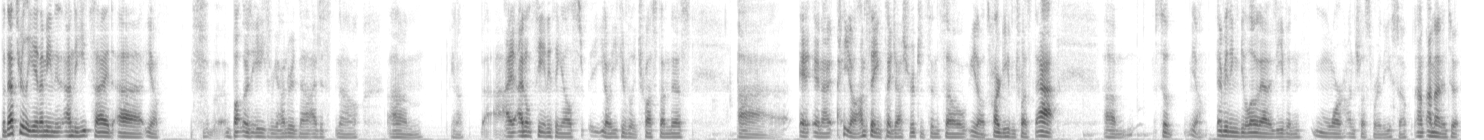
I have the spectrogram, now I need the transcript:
but that's really it. I mean, on the Heat side, uh, you know, Butler's 8300 now. I just no, um, you know, I I don't see anything else. You know, you can really trust on this. Uh, and, and, I, you know, I'm saying play Josh Richardson, so you know it's hard to even trust that. Um, so you know everything below that is even more untrustworthy. So I'm, I'm not into it.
